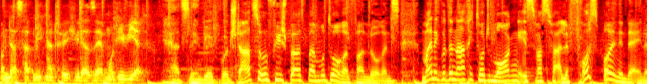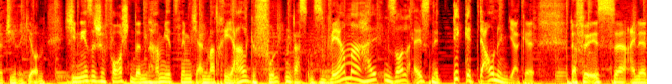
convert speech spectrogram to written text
Und das hat mich natürlich wieder sehr motiviert. Herzlichen Glückwunsch dazu und viel Spaß beim Motorradfahren, Lorenz. Meine gute Nachricht heute Morgen ist was für alle Frostbollen in der Energy-Region. Chinesische Forschenden haben jetzt nämlich ein Material gefunden, das uns wärmer halten soll als eine dicke Daunenjacke. Dafür ist äh, eine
